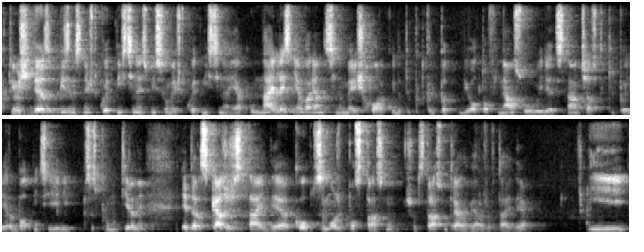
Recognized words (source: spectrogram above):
Като имаш идея за бизнес, нещо, което наистина е смисъл, нещо, което наистина е яко, най-лесният вариант да си намериш хора, които да те подкрепят, било то финансово или да ти станат част от екипа или работници или с промотиране, е да разкажеш за тази идея, колкото се може по-страстно, защото страстно трябва да вярваш в тази идея. И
